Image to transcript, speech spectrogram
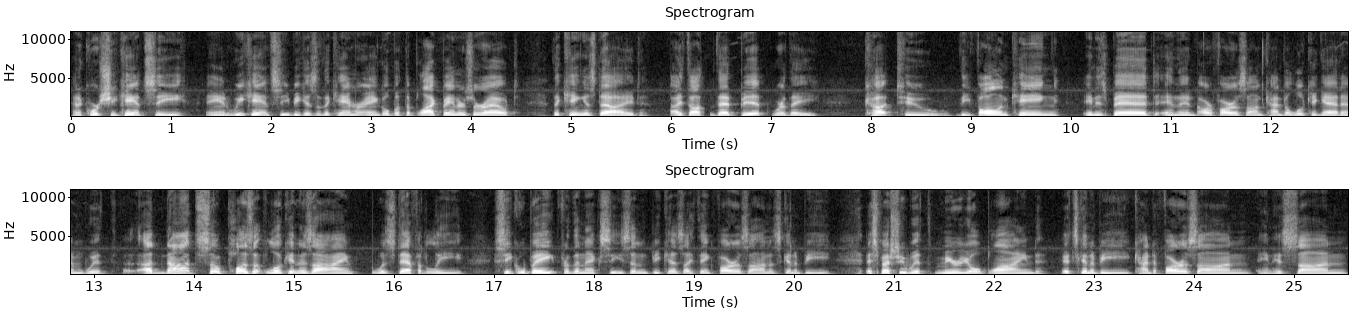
And of course she can't see and we can't see because of the camera angle, but the black banners are out. The king has died. I thought that bit where they cut to the fallen king in his bed and then Ar-Pharazôn kind of looking at him with a not so pleasant look in his eye was definitely sequel bait for the next season because I think Pharazôn is going to be, especially with Míriel blind, it's going to be kind of Pharazôn and his son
